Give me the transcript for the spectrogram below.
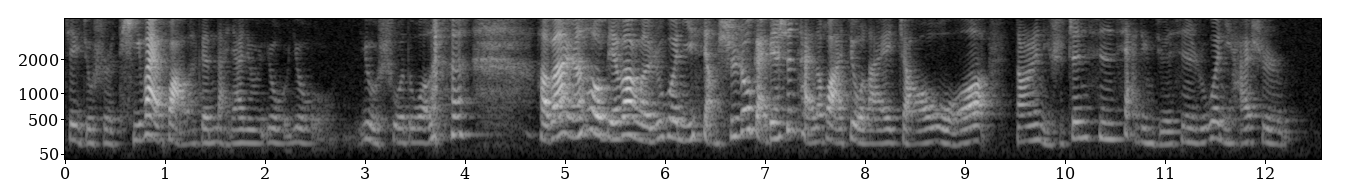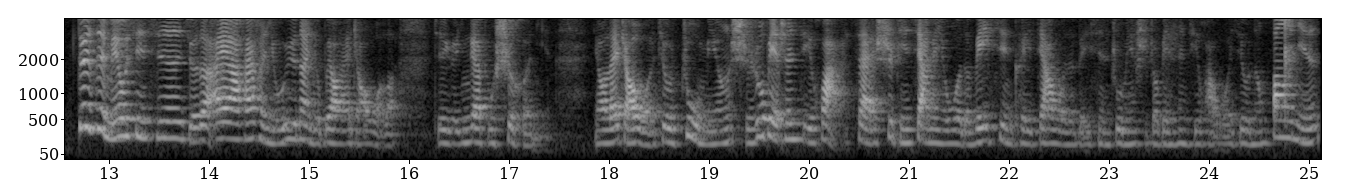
这就是题外话了，跟大家就又又又说多了，好吧。然后别忘了，如果你想十周改变身材的话，就来找我。当然你是真心下定决心。如果你还是对自己没有信心，觉得哎呀还很犹豫，那你就不要来找我了。这个应该不适合你。你要来找我就注明十周变身计划，在视频下面有我的微信，可以加我的微信，注明十周变身计划，我就能帮您。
